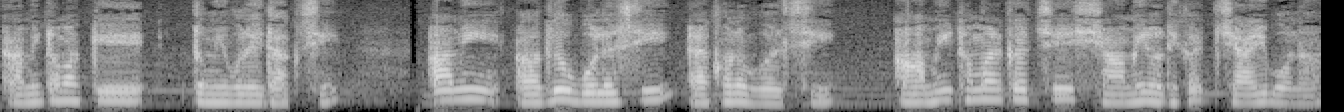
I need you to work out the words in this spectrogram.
আমি তোমাকে তুমি বলেই ডাকছি। আমি আগেও বলেছি এখনও বলছি। আমি তোমার কাছে স্বামীর অধিকার চাইব না।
